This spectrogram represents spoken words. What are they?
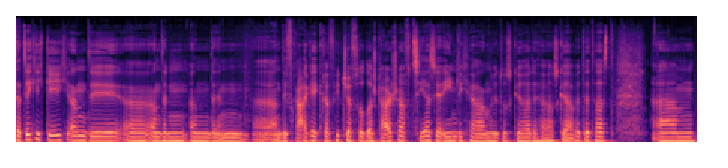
tatsächlich gehe ich an die, äh, an, den, an, den, äh, an die Frage Graphitschaft oder Stahlschaft sehr, sehr ähnlich heran, wie du es gerade herausgearbeitet hast. Ähm,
